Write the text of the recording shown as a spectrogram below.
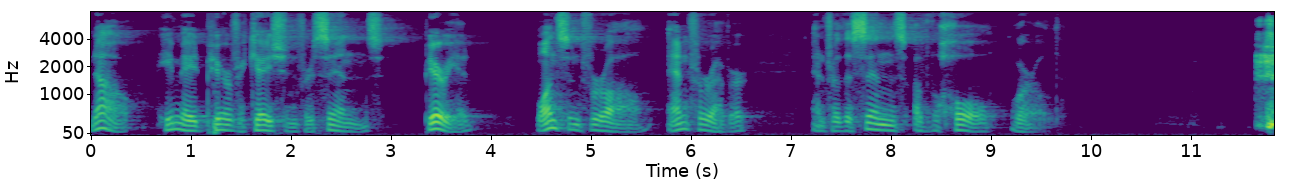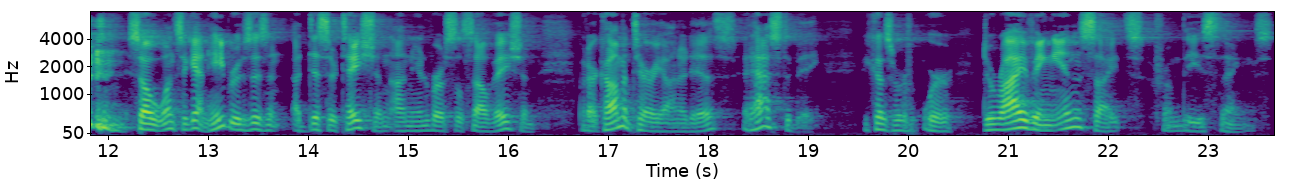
No, he made purification for sins, period, once and for all, and forever, and for the sins of the whole world. so, once again, Hebrews isn't a dissertation on universal salvation, but our commentary on it is. It has to be, because we're, we're deriving insights from these things.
